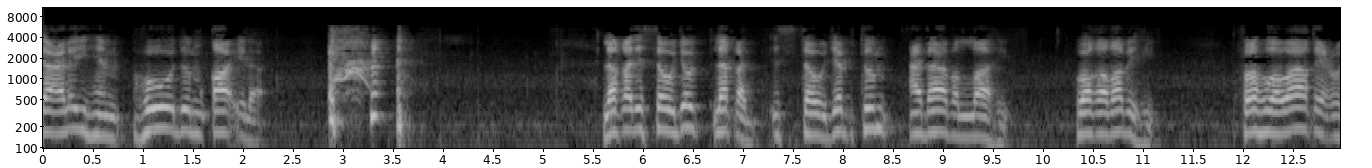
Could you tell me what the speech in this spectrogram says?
عليهم هود قائلا لقد استوجبت لقد استوجبتم عذاب الله وغضبه فهو واقع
